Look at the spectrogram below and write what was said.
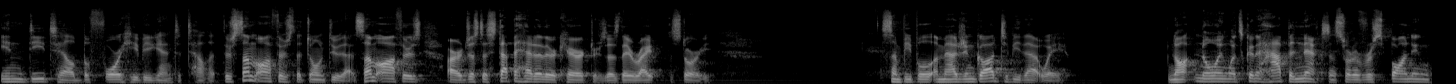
in detail before he began to tell it. There's some authors that don't do that. Some authors are just a step ahead of their characters as they write a story. Some people imagine God to be that way, not knowing what's going to happen next and sort of responding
